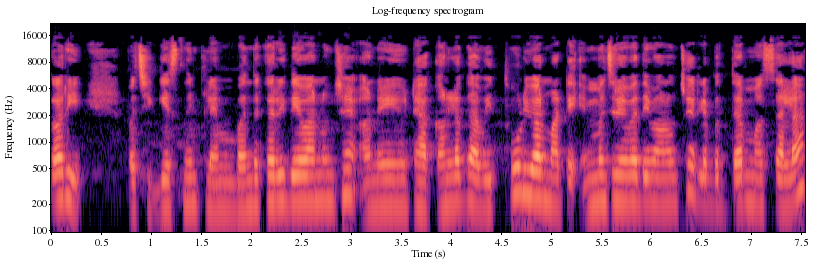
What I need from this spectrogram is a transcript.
કરી પછી ગેસની ફ્લેમ બંધ કરી દેવાનું છે. અને ઢાંકણ લગાવી થોડી વાર માટે એમ જ રહેવા દેવાનું છે. એટલે બધા મસાલા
